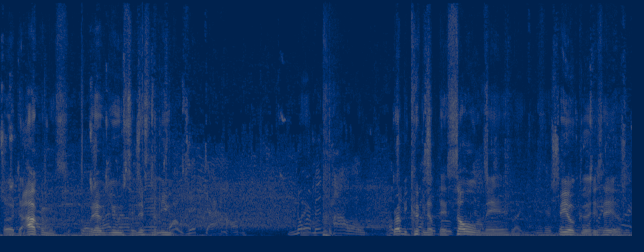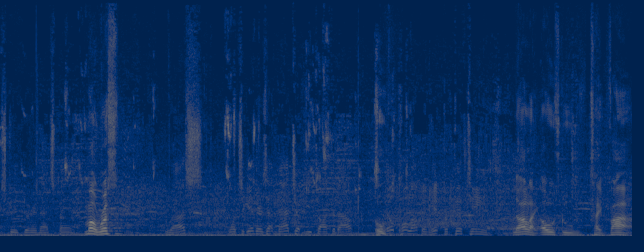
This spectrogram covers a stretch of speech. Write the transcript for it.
The Alchemist or whatever right you use to listen to music. throws it. Norman Powell. That Bro be cooking up aggressive that move to the soul, man. Like, feel good as hell. losing streak during that span. Come on, Russell. Russ, once again, there's that matchup you talked about. So he'll pull up and hit from 15. No, I like old school type vibes.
